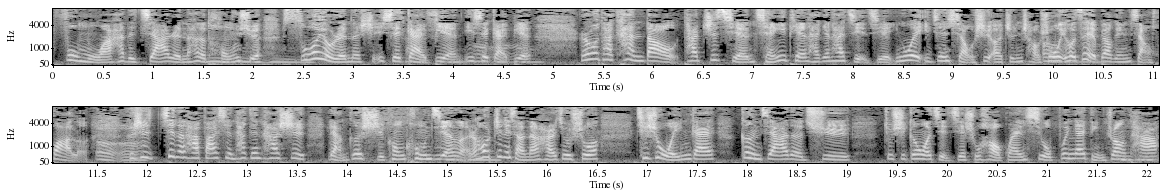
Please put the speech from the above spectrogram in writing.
父母啊，他的家人、他的同学，所有人的是一些改变，一些改变。然后他看到他之前前一天还跟他姐姐因为一件小事而争吵，说我以后再也不要跟你讲话了。嗯可是现在他发现他跟他是两个时空空间了。然后这个小男孩就说：“其实我应该更加的去。”就是跟我姐姐处好关系，我不应该顶撞她，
